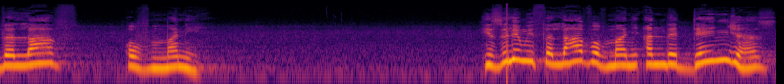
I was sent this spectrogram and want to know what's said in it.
the love of money. He's dealing with the love of money and the dangers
